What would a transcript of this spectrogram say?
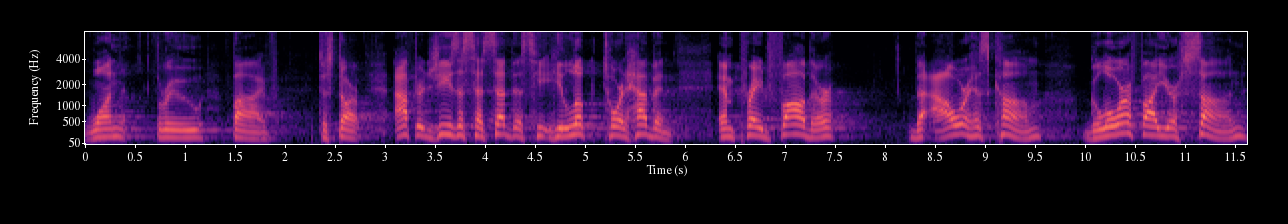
1 through 5 to start. After Jesus had said this, he, he looked toward heaven and prayed, Father, the hour has come. Glorify your Son,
